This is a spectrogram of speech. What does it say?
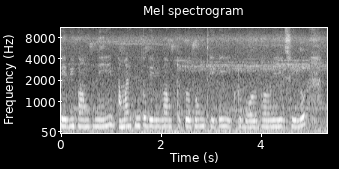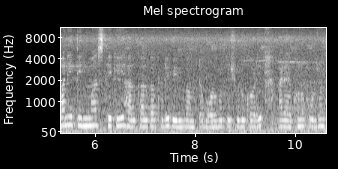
বেবি পাম্প নিয়ে। আমার কিন্তু বেবি পাম্পটা প্রথম থেকেই একটু বড় ধরনেরই ছিল। মানে তিন মাস থেকেই হালকা হালকা করে বেবি পাম্পটা বড় হতে শুরু করে। আর এখনও পর্যন্ত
